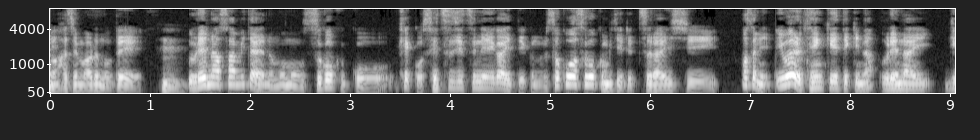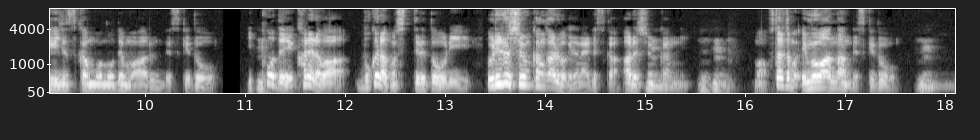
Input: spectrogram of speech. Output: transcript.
は始まるので、うん。売れなさみたいなものをすごくこう、結構切実に描いていくので、そこはすごく見ていて辛いし、まさに、いわゆる典型的な売れない芸術家ものでもあるんですけど、一方で彼らは、僕らも知ってる通り、売れる瞬間があるわけじゃないですか。ある瞬間に。うんうん。まあ、二人とも M1 なんですけど、うん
